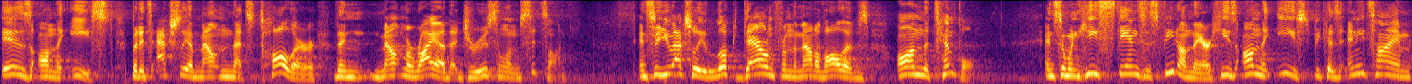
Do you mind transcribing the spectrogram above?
is on the east, but it's actually a mountain that's taller than Mount Moriah that Jerusalem sits on. And so you actually look down from the Mount of Olives on the temple. And so when he stands his feet on there, he's on the east because anytime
